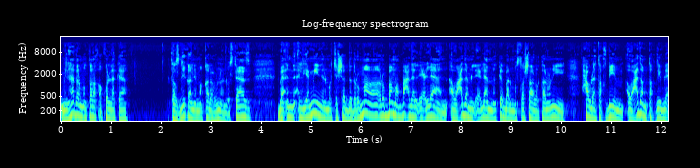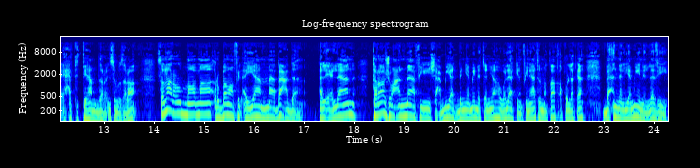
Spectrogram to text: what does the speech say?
من هذا المنطلق أقول لك تصديقا لما قاله هنا الأستاذ بأن اليمين المتشدد ربما بعد الإعلان أو عدم الإعلان من قبل المستشار القانوني حول تقديم أو عدم تقديم لائحة اتهام ضد رئيس الوزراء سنرى ربما ربما في الأيام ما بعد الإعلان تراجعا ما في شعبية بنيامين نتنياهو ولكن في نهاية المطاف أقول لك بأن اليمين الذي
